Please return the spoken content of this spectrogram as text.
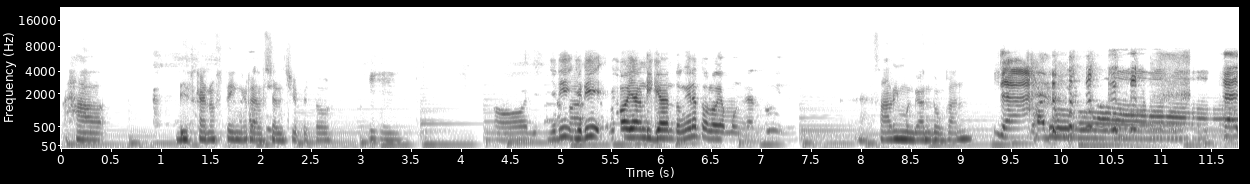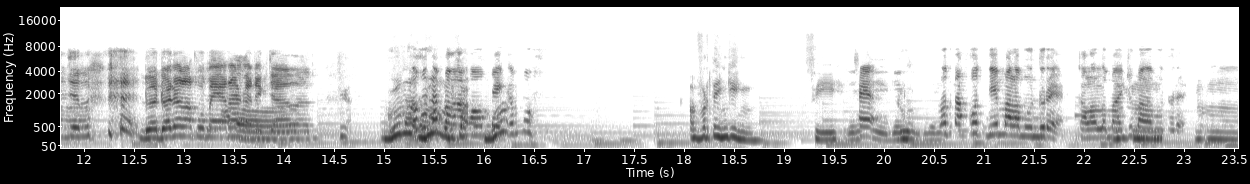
hal this kind of thing relationship itu. Oh, jadi Apa? jadi lo yang digantungin atau lo yang menggantungin? Saling menggantungkan. ya Waduh. Oh. anjir dua-duanya lampu merah gak ada yang Oh. jalan Gue Lo gue kenapa gak mau gue make a move? overthinking sih. Gengsi. Lo takut dia malah mundur ya? Kalau lo maju malah Mm-mm. mundur ya? Mm-mm.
